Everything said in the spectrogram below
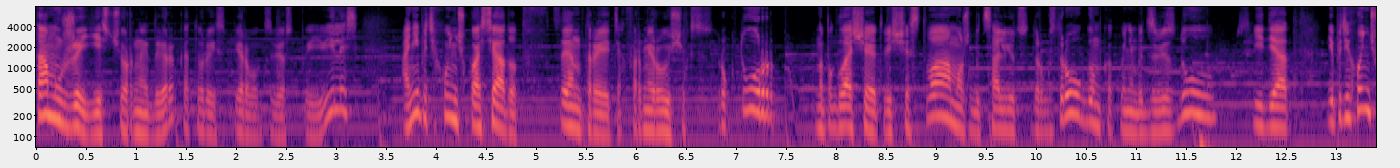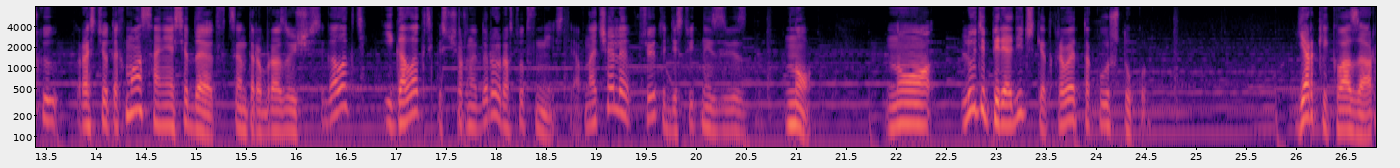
Там уже есть черные дыры, которые из первых звезд появились. Они потихонечку осядут в центры этих формирующихся структур, напоглощают вещества, может быть, сольются друг с другом, какую-нибудь звезду съедят. И потихонечку растет их масса, они оседают в центр образующейся галактики, и галактика с черной дырой растут вместе. А вначале все это действительно из звезды. Но, но люди периодически открывают такую штуку. Яркий квазар,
